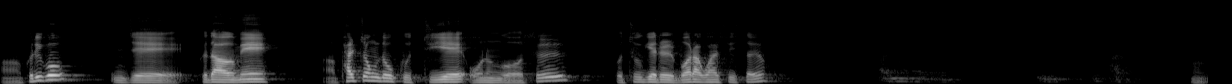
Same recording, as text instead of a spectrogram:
어, 그리고 이제 그 다음에 어, 팔정도 그 뒤에 오는 것을 그 두 개를 뭐라고 할 수 있어요? 음,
